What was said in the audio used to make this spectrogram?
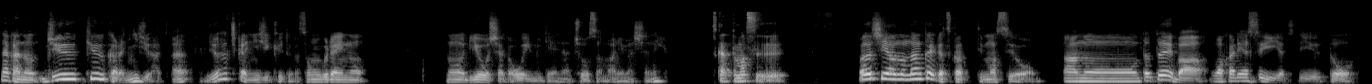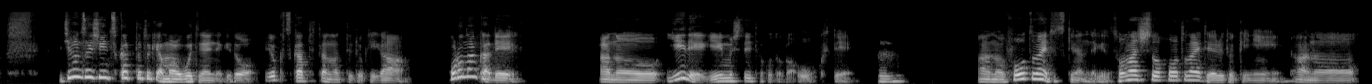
なんかあの、19から28、あ、18から29とか、そのぐらいのの利用者が多いみたいな調査もありましたね。使ってます？私、あの、何回か使ってますよ。あのー例えば、わかりやすいやつで言うと、一番最初に使った時はあんまり覚えてないんだけど、よく使ってたなっていう時が、コロナ禍で、あのー家でゲームしていたことが多くて、うん。あの、フォートナイト好きなんだけど、友達とフォートナイトやるときに、あの、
